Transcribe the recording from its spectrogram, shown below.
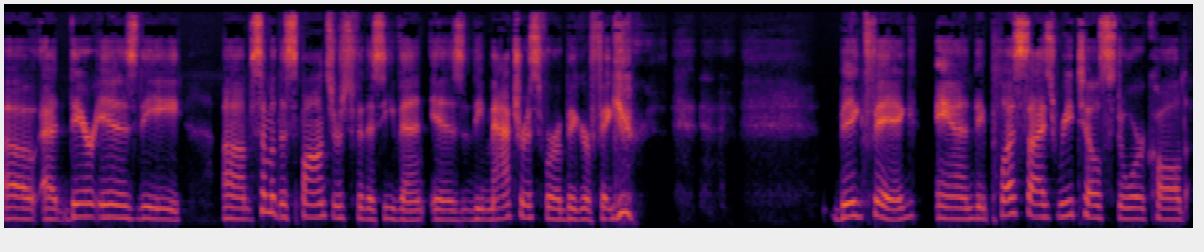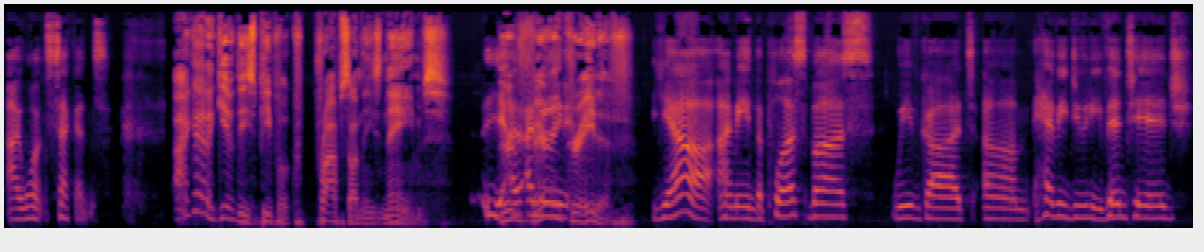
oh, uh, there is the um, some of the sponsors for this event is the mattress for a bigger figure, Big Fig, and the plus size retail store called I Want Seconds. I got to give these people props on these names. Yeah, They're I mean, creative. yeah, I mean the Plus Bus. We've got um, heavy duty vintage.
